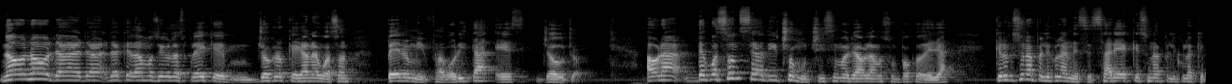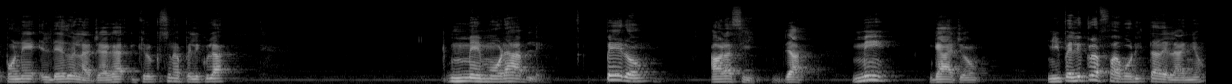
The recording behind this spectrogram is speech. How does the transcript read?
No, no, ya, ya, ya quedamos, digo, las play, que yo creo que gana Guasón pero mi favorita es Jojo. Ahora, de Guasón se ha dicho muchísimo, ya hablamos un poco de ella. Creo que es una película necesaria, que es una película que pone el dedo en la llaga y creo que es una película memorable. Pero, ahora sí, ya, mi gallo, mi película favorita del año.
